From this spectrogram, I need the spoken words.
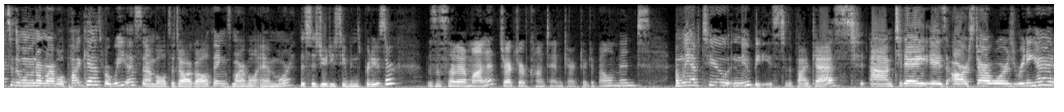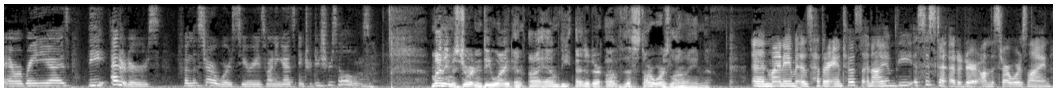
Welcome back to the Women of Marvel podcast, where we assemble to talk all things Marvel and more. This is Judy Stevens, producer, This is Sana Amanat, Director of Content and Character Development. and we have two newbies to the podcast. Um, today is our Star Wars reading guide, and we're bringing you guys the editors from the Star Wars series. Why don't you guys introduce yourselves? My name is Jordan D. White, and I am the editor of the Star Wars line. And my name is Heather Antos, and I am the assistant editor on the Star Wars line.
